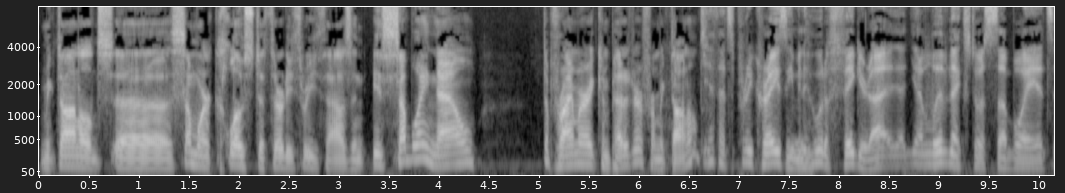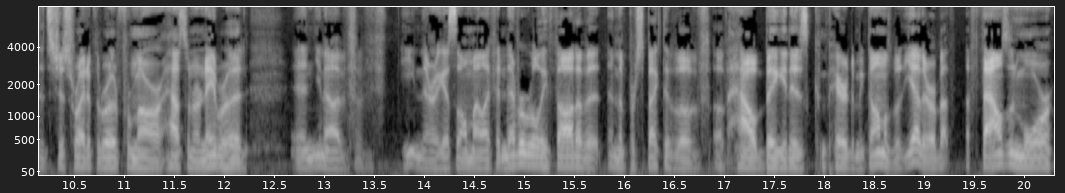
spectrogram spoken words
McDonald's uh, somewhere close to 33,000. Is Subway now the primary competitor for McDonald's? Yeah, that's pretty crazy. I mean, who would have figured? I, I live next to a Subway. It's it's just right up the road from our house in our neighborhood, and you know I've, I've eaten there I guess all my life. I never really thought of it in the perspective of of how big it is compared to McDonald's. But yeah, there are about a thousand more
